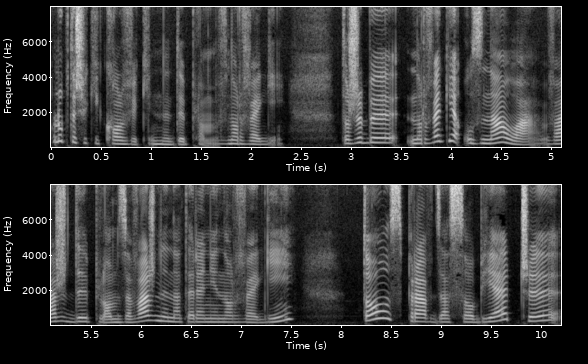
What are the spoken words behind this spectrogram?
lub też jakikolwiek inny dyplom w Norwegii, to żeby Norwegia uznała wasz dyplom za ważny na terenie Norwegii, to sprawdza sobie, czy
